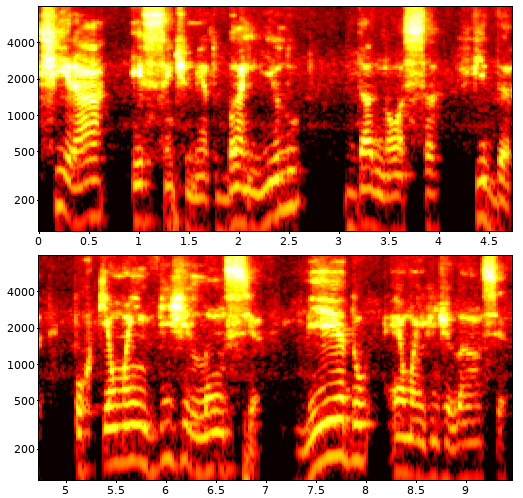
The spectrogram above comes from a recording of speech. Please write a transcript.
tirar esse sentimento, bani-lo da nossa vida porque é uma invigilância. Medo é uma invigilância,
